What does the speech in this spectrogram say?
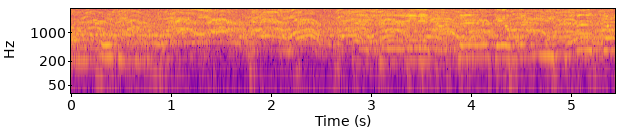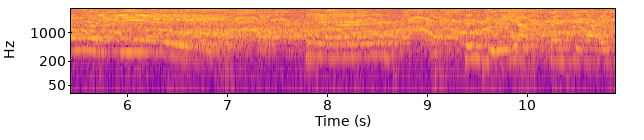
好崔迪。再次热烈掌声给我们的女神张靓颖。虽然身体为恙，但是她还是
